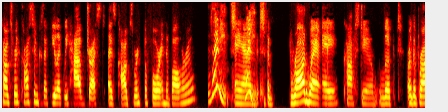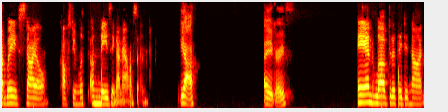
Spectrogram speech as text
Cogsworth costume because I feel like we have dressed as Cogsworth before in the ballroom. Right. And right. the Broadway costume looked, or the Broadway style costume looked amazing on Alyson. Yeah. I agree. And loved that they did not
